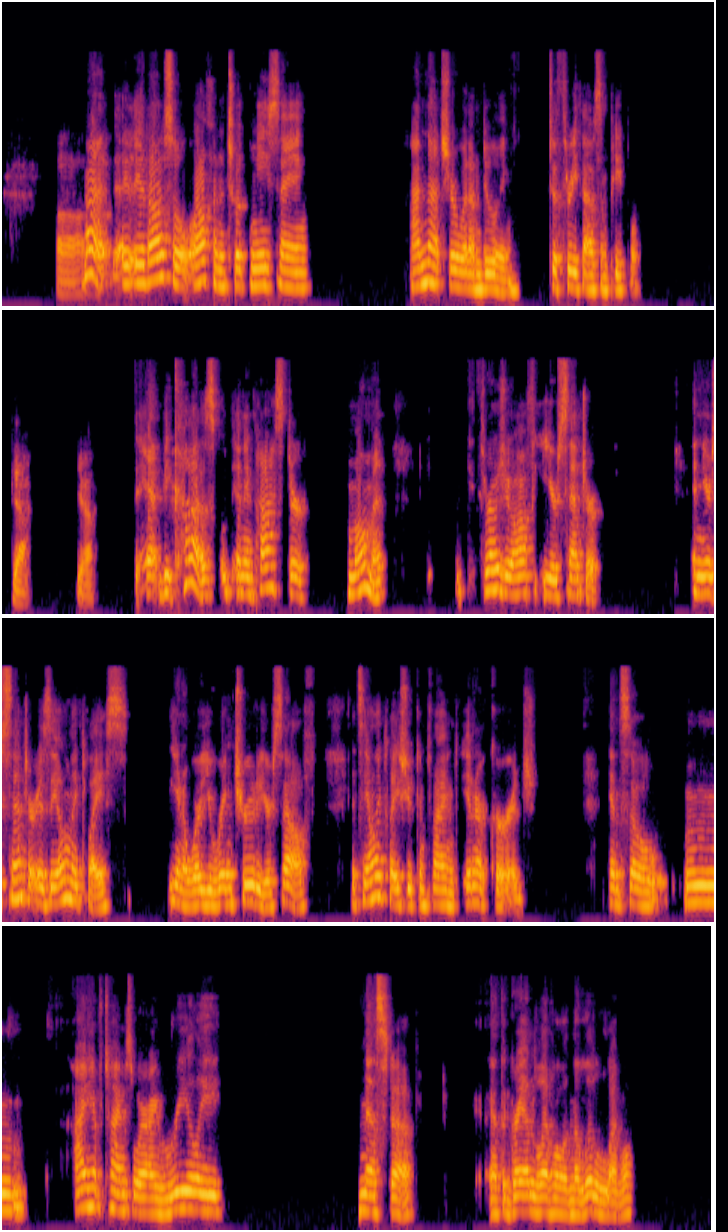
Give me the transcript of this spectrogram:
Uh, but it also often took me saying, I'm not sure what I'm doing to 3,000 people. Yeah. Yeah. Because an imposter moment throws you off your center. And your center is the only place, you know, where you ring true to yourself. It's the only place you can find inner courage. And so mm, I have times where I really messed up at the grand level and the little level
